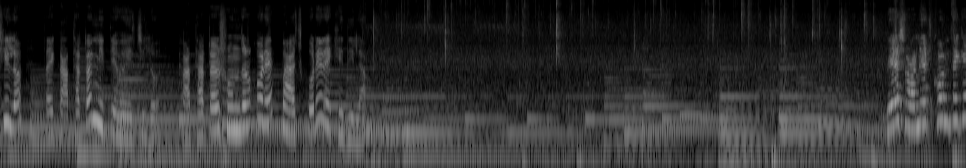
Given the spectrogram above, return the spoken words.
ছিল, তাই কাঁথাটা নিতে হয়েছিল। কাঁথাটা সুন্দর করে ভাঁজ করে রেখে দিলাম। বেশ, অনেকক্ষণ থেকে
